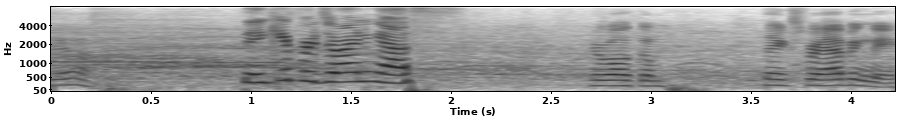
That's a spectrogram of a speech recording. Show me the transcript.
Yeah. Thank you for joining us. you're welcome. Thanks for having me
